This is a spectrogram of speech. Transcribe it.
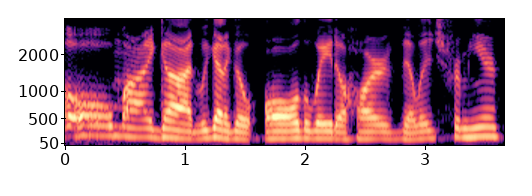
Oh my god, we gotta go all the way to Harve Village from here?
